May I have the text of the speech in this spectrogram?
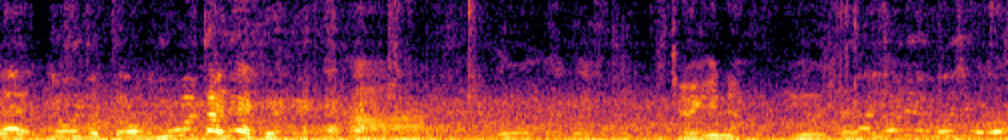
예, 이거 저 조금 6월달 돼. 아, 저기는 6월달. 자, 요리 보시고.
